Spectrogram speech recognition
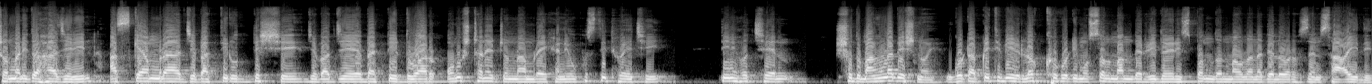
সম্মানিত হাজিরিন, আজকে আমরা যে ব্যক্তির উদ্দেশ্যে, যে বা যে ব্যক্তির দোয়ার অনুষ্ঠানের জন্য আমরা এখানে উপস্থিত হয়েছি, তিনি হচ্ছেন শুধু বাংলাদেশ নয়, গোটা পৃথিবীর লক্ষ কোটি মুসলমানদের হৃদয়ের স্পন্দন মাওলানা দেলোয়ার হোসেন সাঈদি।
